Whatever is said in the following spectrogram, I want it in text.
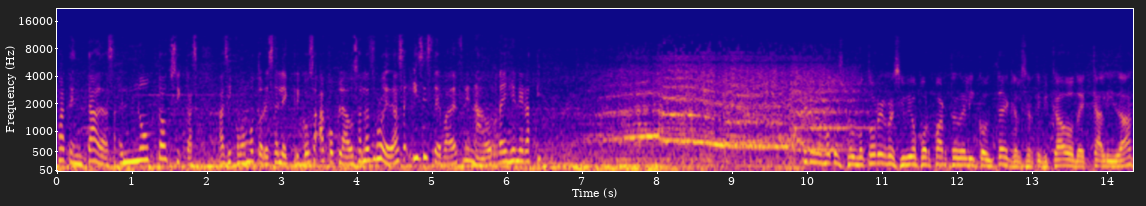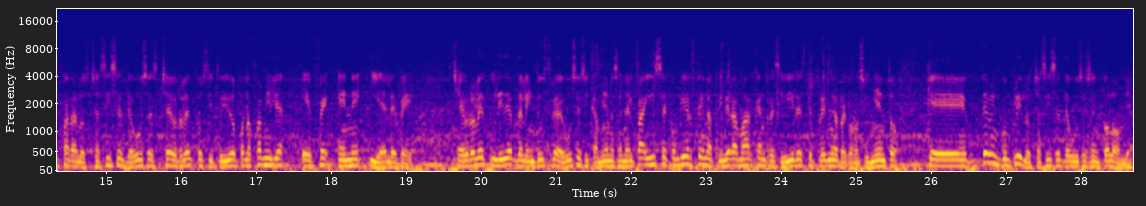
patentadas, no tóxicas, así como motores eléctricos acoplados a las ruedas y sistema de frenado regenerativo. General Motors con Motores recibió por parte del Icontec el certificado de calidad para los chasis de buses Chevrolet constituido por la familia FNILB. Chevrolet, líder de la industria de buses y camiones en el país, se convierte en la primera marca en recibir este premio de reconocimiento que deben cumplir los chasis de buses en Colombia.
